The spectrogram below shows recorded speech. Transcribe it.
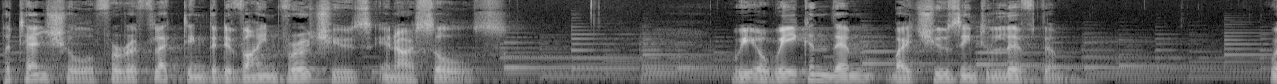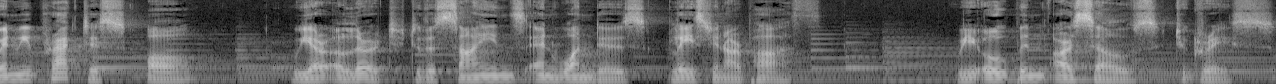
potential for reflecting the divine virtues in our souls. We awaken them by choosing to live them. When we practice awe, we are alert to the signs and wonders placed in our path. We open ourselves to grace.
